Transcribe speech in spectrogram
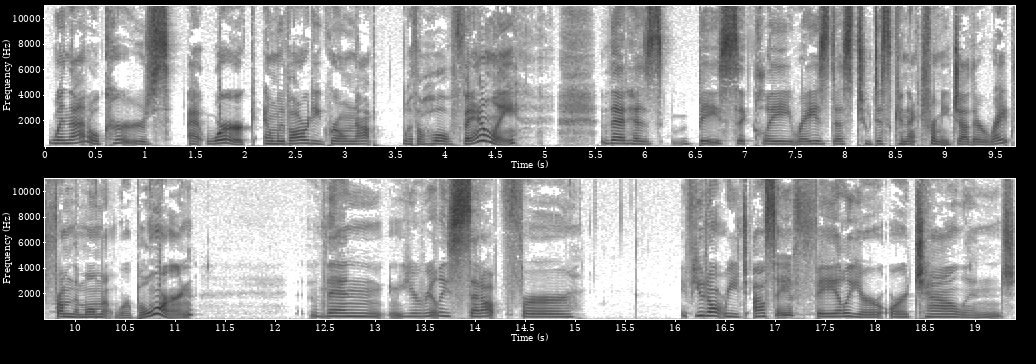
when that occurs at work and we've already grown up with a whole family that has basically raised us to disconnect from each other right from the moment we're born, then you're really set up for if you don't reach, I'll say a failure or a challenge.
